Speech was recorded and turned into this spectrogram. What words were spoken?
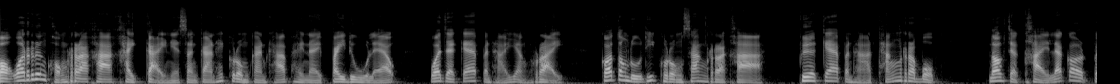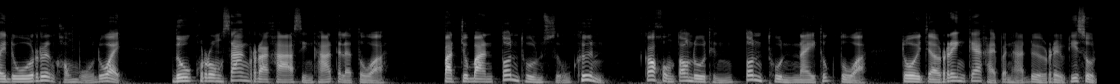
บอกว่าเรื่องของราคาไข่ไก่เนี่ยสั่งการให้กรมการค้าภายในไปดูแล้ว ว่าจะแก้ปัญหาอย่างไร ก็ต้องดูที่โครงสร้างราคา เพื่อแก้ปัญหาทั้งระบบ นอกจากไข่แล้วก็ไปดูเรื่องของหมูด้วย ดูโครงสร้างราคาสินค้าแต่ละตัว ปัจจุบันต้นทุนสูงขึ้น ก็คงต้องดูถึงต้นทุนในทุกตัว โดยจะเร่งแก้ไขปัญหาโดยเร็วที่สุด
